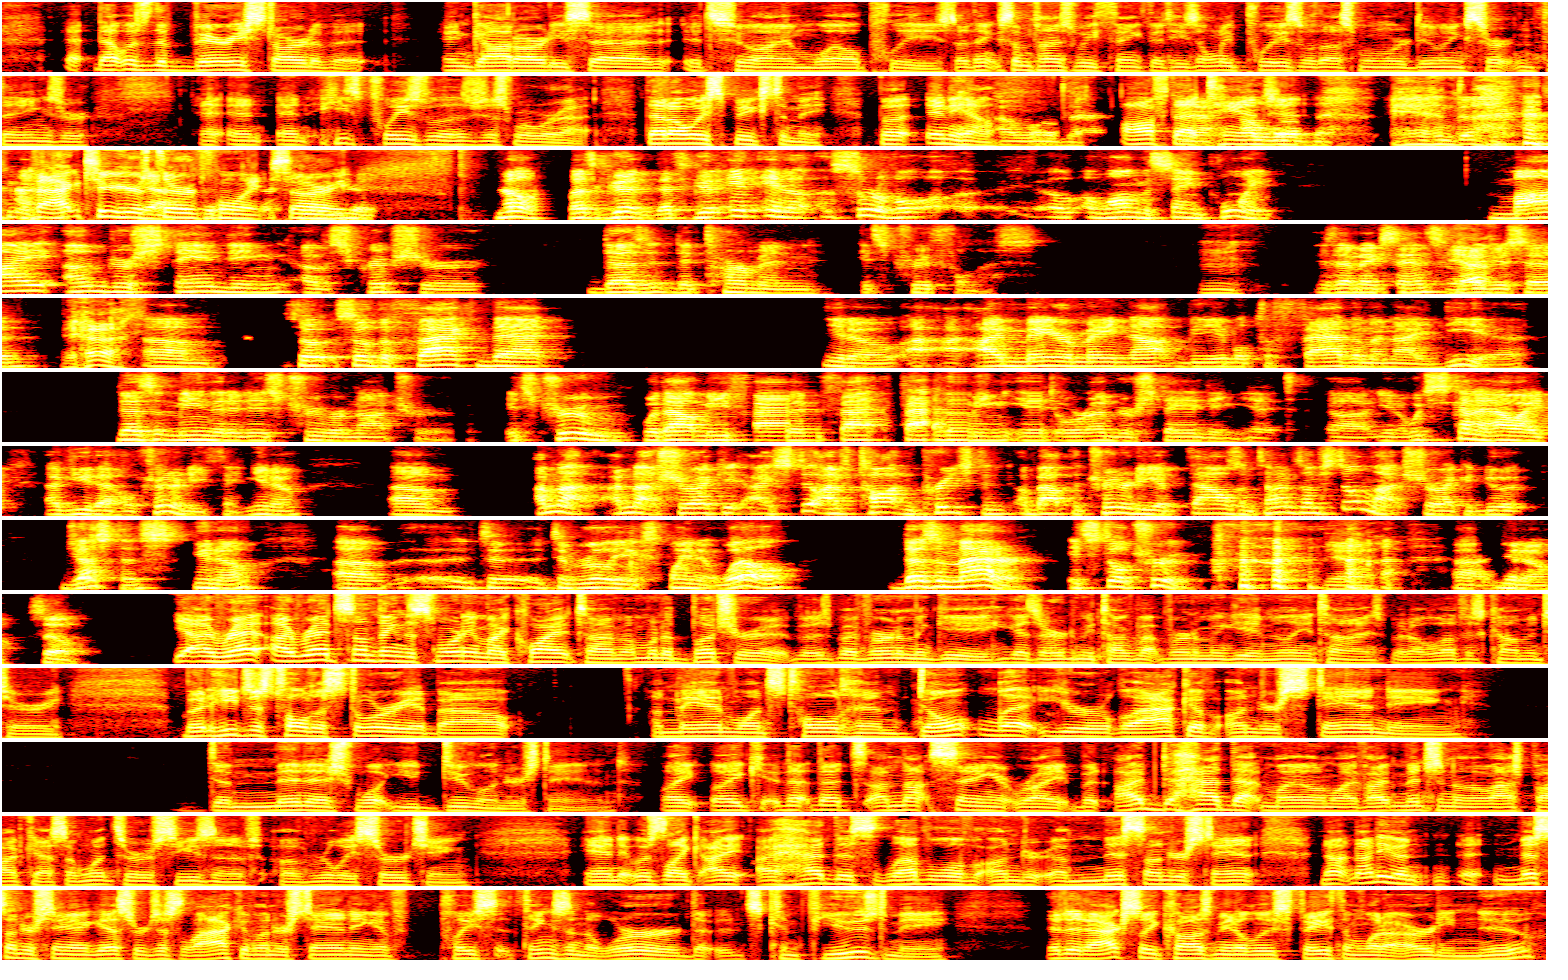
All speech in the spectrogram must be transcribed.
that was the very start of it. And God already said, It's who I am well pleased. I think sometimes we think that He's only pleased with us when we're doing certain things or and and he's pleased with us just where we're at. That always speaks to me. But anyhow, I love that. Off that yeah, tangent that. and uh, back to your yeah, third point. Sorry. No, that's good. That's good. And, and uh, sort of along the same point, my understanding of scripture doesn't determine its truthfulness. Mm. Does that make sense? Yeah. What I just said? Yeah. Um, so, so the fact that, you know, I, I may or may not be able to fathom an idea doesn't mean that it is true or not true. It's true without me fathom, fathoming it or understanding it. Uh, you know, which is kind of how I, I view that whole Trinity thing. You know, um, I'm not I'm not sure I could I still I've taught and preached about the Trinity a thousand times. I'm still not sure I could do it justice, you know, uh, to to really explain it well. Doesn't matter. It's still true. yeah. Uh, you know, so yeah, I read I read something this morning in my quiet time. I'm going to butcher it, but it was by Vernon McGee. You guys have heard me talk about Vernon McGee a million times, but I love his commentary. But he just told a story about a man once told him, "Don't let your lack of understanding diminish what you do understand. Like like that that's I'm not saying it right, but I've had that in my own life. I mentioned in the last podcast I went through a season of, of really searching and it was like I, I had this level of under a misunderstand not not even uh, misunderstanding I guess or just lack of understanding of place things in the word that it's confused me that it actually caused me to lose faith in what I already knew.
